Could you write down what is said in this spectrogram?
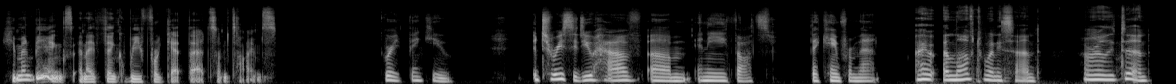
human beings. And I think we forget that sometimes. Great, thank you. Teresa, do you have um, any thoughts that came from that? I, I loved what he said. I really did.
